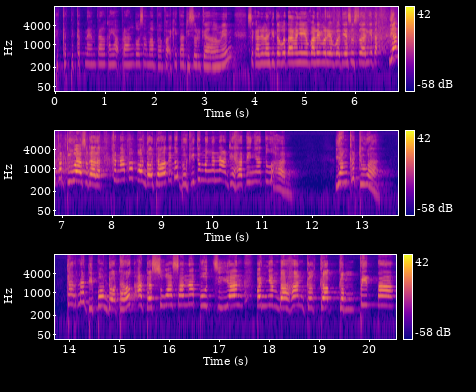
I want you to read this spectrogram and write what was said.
Deket-deket nempel kayak perangko sama Bapak kita di surga. Amin. Sekali lagi tepuk tangannya yang paling meriah buat Yesus Tuhan kita. Yang kedua saudara, kenapa pondok Daud itu begitu mengena di hatinya Tuhan? Yang kedua, karena di pondok Daud ada suasana pujian, penyembahan, gegap gempita.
